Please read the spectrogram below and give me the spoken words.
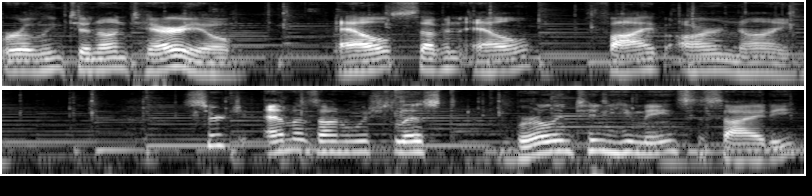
Burlington, Ontario, L7L5R9. Search Amazon wishlist Burlington Humane Society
